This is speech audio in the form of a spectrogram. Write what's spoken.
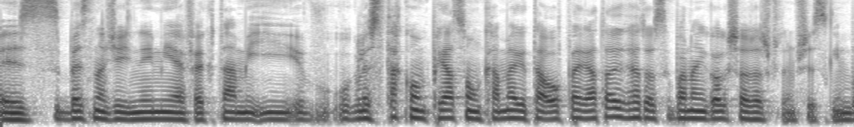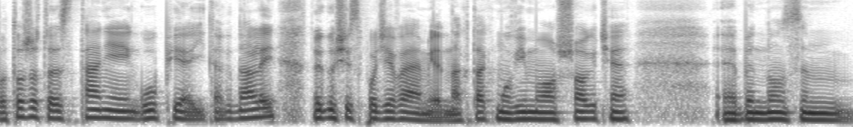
y, z beznadziejnymi efektami i w ogóle z taką pracą kamery. Ta operatorka to jest chyba najgorsza rzecz w tym wszystkim, bo to, że to jest tanie, głupie i tak dalej, tego się spodziewałem jednak. Tak mówimy o shorcie będącym,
